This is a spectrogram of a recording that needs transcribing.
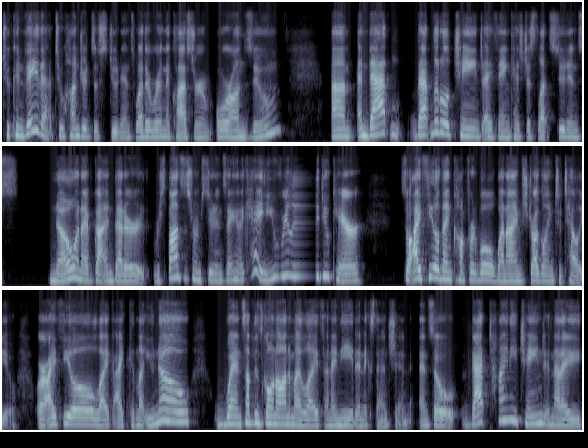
to convey that to hundreds of students whether we're in the classroom or on Zoom um, and that that little change, I think, has just let students know. And I've gotten better responses from students saying, like, hey, you really do care. So I feel then comfortable when I'm struggling to tell you, or I feel like I can let you know when something's going on in my life and I need an extension. And so that tiny change in that I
